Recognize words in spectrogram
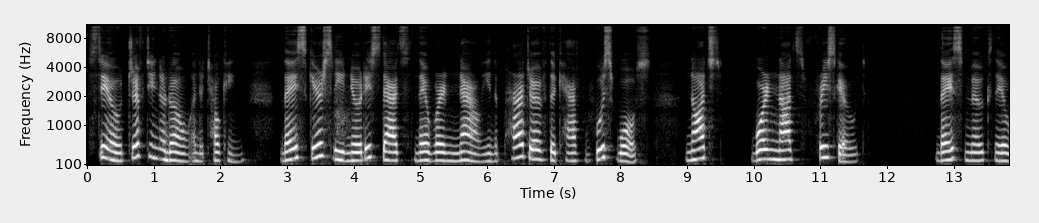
Still drifting along and talking, they scarcely noticed that they were now in the part of the cave whose walls not were not frescoed. They smoked their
